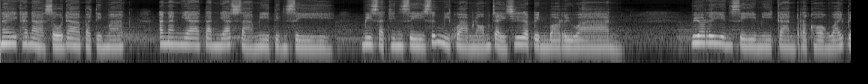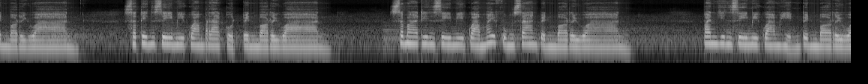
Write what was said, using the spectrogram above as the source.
ในขณะโสดาปฏิมักอนัญญาตัญญัตสามีตินรีมีสัตทินรีซึ่งมีความน้อมใจเชื่อเป็นบริวารวิริยินรีมีการประคองไว้เป็นบริวาร สตินรีมีความปรากฏเป็นบริวาร สมาธินรีมีความไม่ฟุ้งซ่านเป็นบริวาร ปัญญินรีมีความเห็นเป็นบริว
